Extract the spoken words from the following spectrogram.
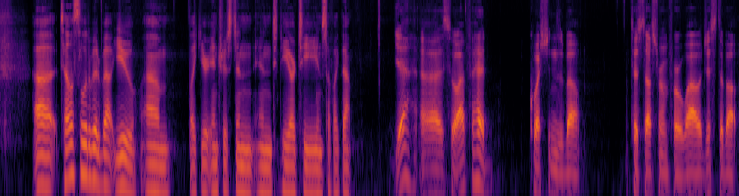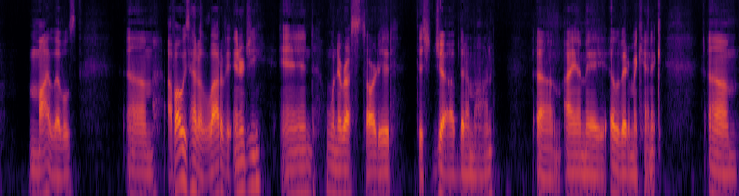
uh, tell us a little bit about you, um, like your interest in, in TRT and stuff like that. Yeah. Uh, so I've had questions about testosterone for a while, just about my levels. Um, I've always had a lot of energy, and whenever I started this job that I'm on, um, I am a elevator mechanic. Um,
